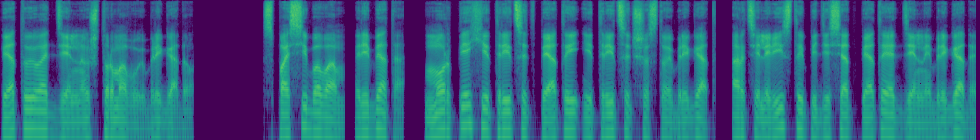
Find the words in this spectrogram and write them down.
5-ю отдельную штурмовую бригаду. Спасибо вам, ребята. Морпехи 35-й и 36-й бригад, артиллеристы 55-й отдельной бригады,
